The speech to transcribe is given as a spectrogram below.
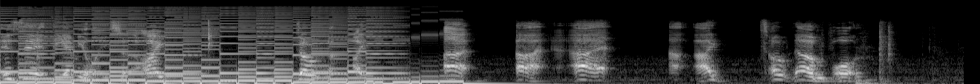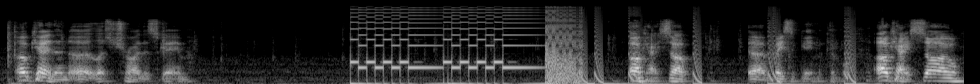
is it the emulator? I don't know. I, Don't but... Okay then, uh, let's try this game. Okay, so, uh, basic game of. Okay, so...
